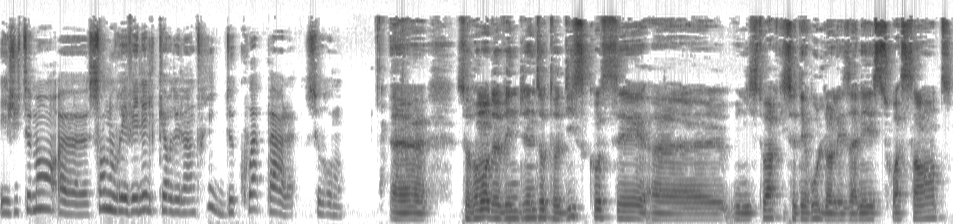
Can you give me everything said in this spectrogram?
Et justement, euh, sans nous révéler le cœur de l'intrigue, de quoi parle ce roman? Euh, ce roman de Vincenzo Todisco, c'est une histoire qui se déroule dans les années 60,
